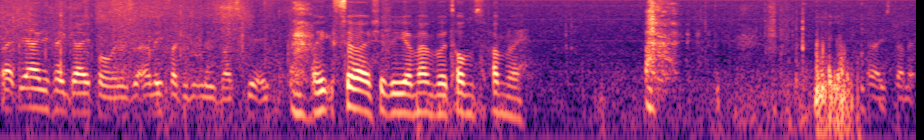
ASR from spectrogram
But the only thing going for that at least I didn't lose my ski. I think Simo should be a member of Tom's family. oh, he's done it.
